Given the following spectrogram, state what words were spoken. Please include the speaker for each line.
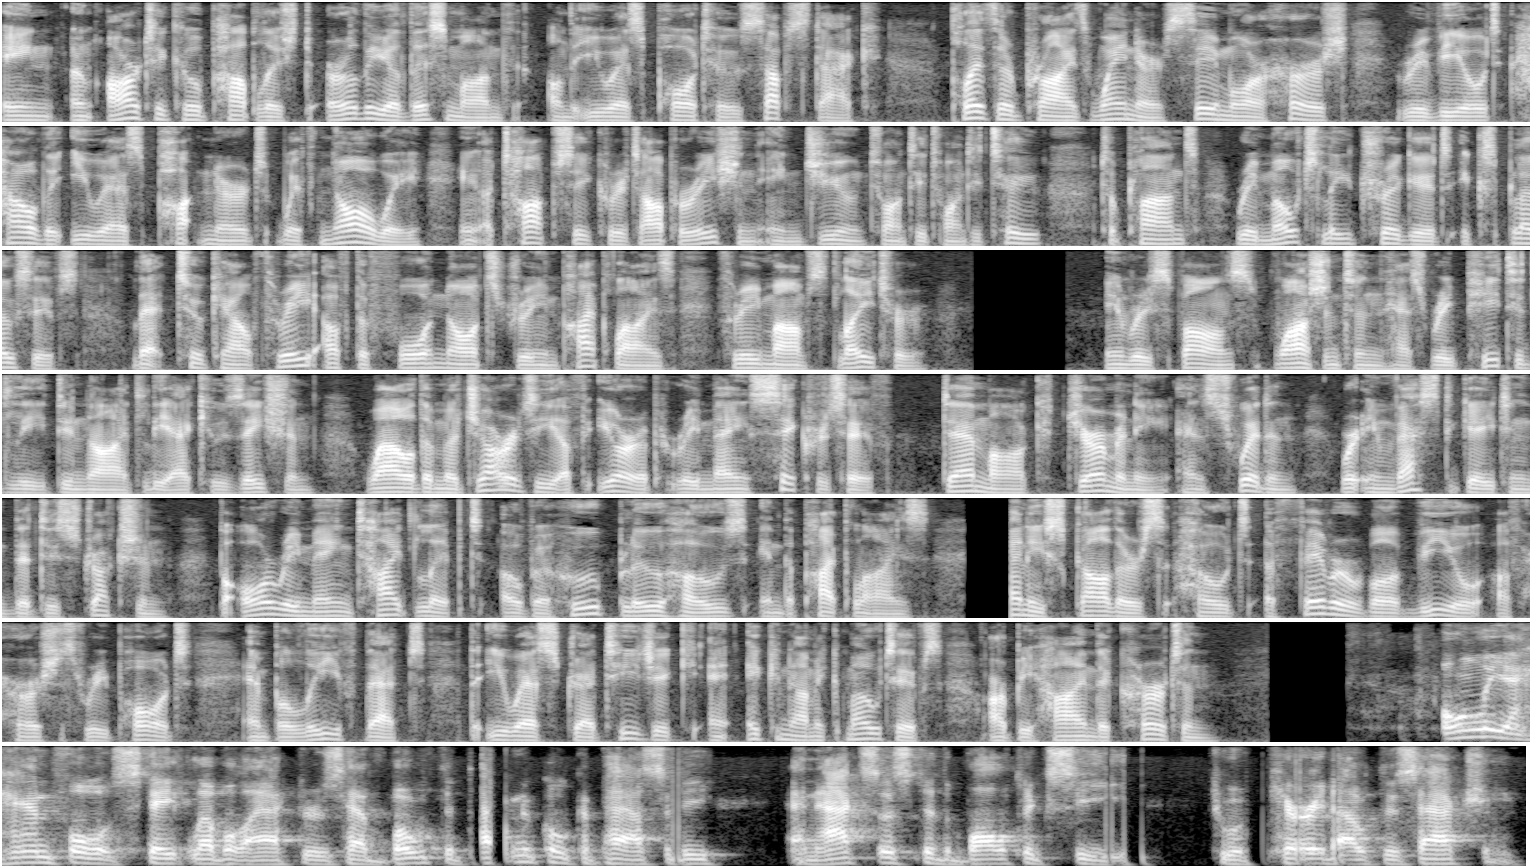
Speaker 1: In an article published earlier this month on the U.S. portal Substack, Pulitzer Prize winner Seymour Hersh revealed how the U.S. partnered with Norway in a top secret operation in June 2022 to plant remotely triggered explosives that took out three of the four Nord Stream pipelines three months later. In response, Washington has repeatedly denied the accusation, while the majority of Europe remains secretive. Denmark, Germany, and Sweden were investigating the destruction, but all remain tight lipped over who blew holes in the pipelines. Many scholars hold a favorable view of Hersh's report and believe that the U.S. strategic and economic motives are behind the curtain.
Speaker 2: Only a handful of state level actors have both the technical capacity and access to the Baltic Sea to have carried out this action.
